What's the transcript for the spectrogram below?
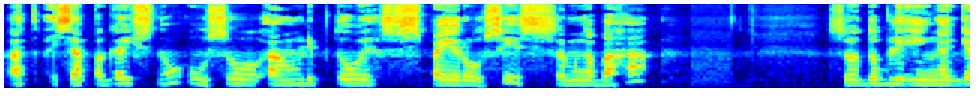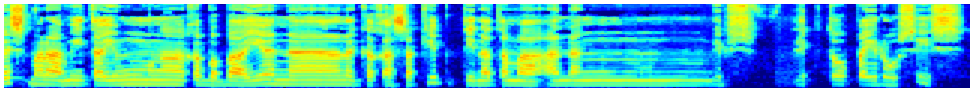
At isa pa guys, no, uso ang leptospirosis sa mga baha. So doble ingat guys, marami tayong mga kababayan na nagkakasakit, tinatamaan ng leptospirosis.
